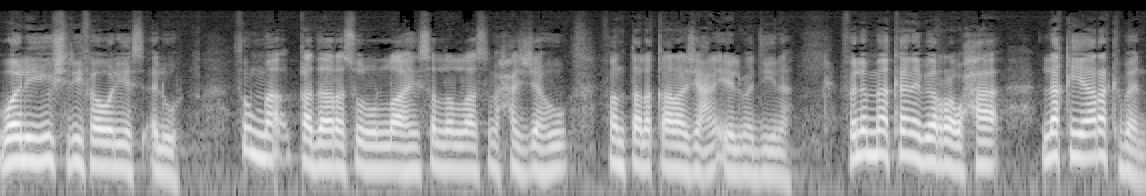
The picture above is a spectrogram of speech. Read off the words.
وليشرف وليسألوه. ثم قضى رسول الله صلى الله عليه وسلم حجه فانطلق راجعا إلى المدينة. فلما كان بالروحاء لقي ركبا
